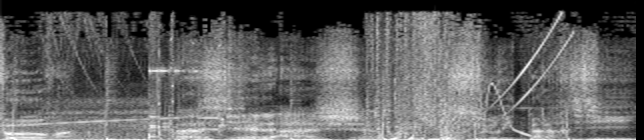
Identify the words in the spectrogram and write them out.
fort. Pascal H. sur e-party.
